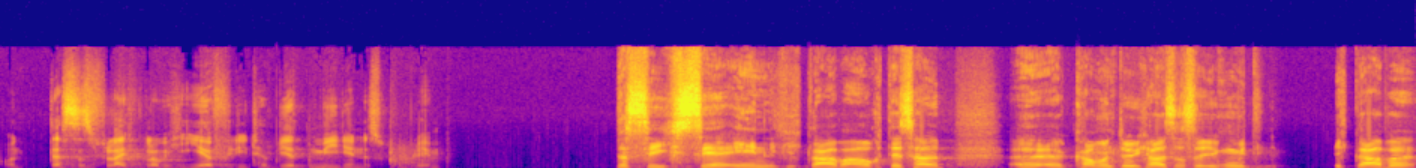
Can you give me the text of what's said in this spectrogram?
Und das ist vielleicht, glaube ich, eher für die etablierten Medien das Problem. Das sehe ich sehr ähnlich. Ich glaube auch deshalb äh, kann man durchaus, also irgendwie, ich glaube,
